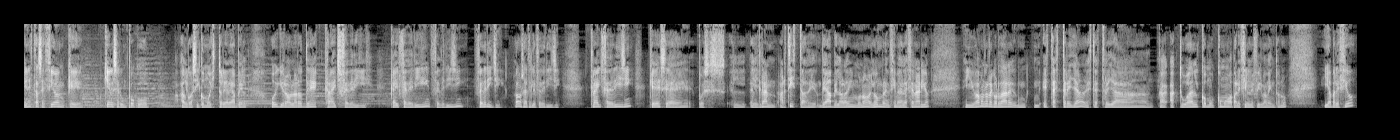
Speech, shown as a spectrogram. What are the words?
En esta sección que quiere ser un poco algo así como historia de Apple, hoy quiero hablaros de Craig Federighi. Craig Federighi, Federighi, Federighi, vamos a decirle Federighi. Craig Federighi, que es eh, pues el, gran artista de, Apple ahora mismo, ¿no? El hombre encima del escenario. Y vamos a recordar mm, esta estrella, esta estrella actual, cómo, cómo apareció en el firmamento, ¿no? Y apareció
